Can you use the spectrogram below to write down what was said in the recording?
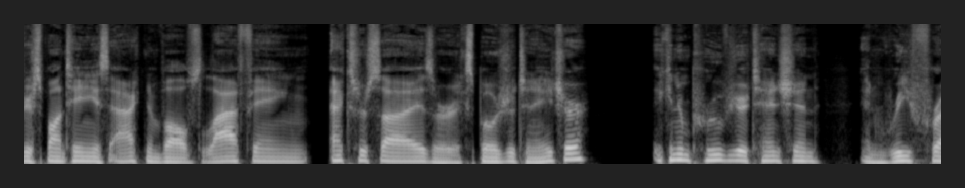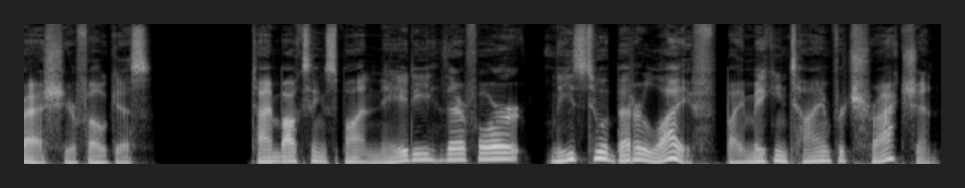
your spontaneous act involves laughing, exercise, or exposure to nature, it can improve your attention and refresh your focus. Timeboxing spontaneity, therefore, leads to a better life by making time for traction,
